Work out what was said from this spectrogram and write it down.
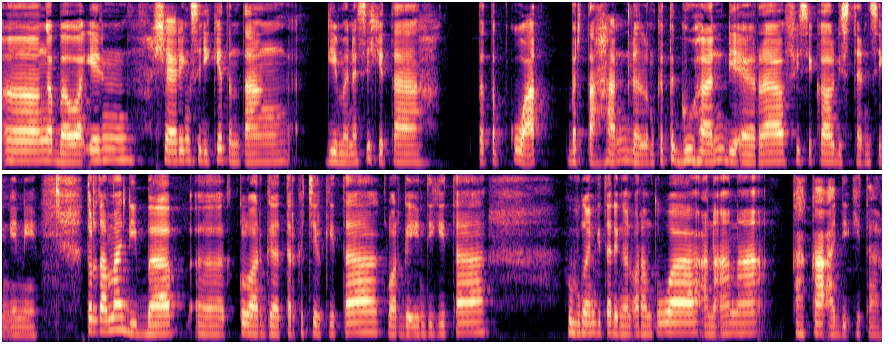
eh, ngebawain sharing sedikit tentang gimana sih kita tetap kuat bertahan dalam keteguhan di era physical distancing ini. Terutama di bab eh, keluarga terkecil kita, keluarga inti kita, hubungan kita dengan orang tua, anak-anak, kakak, adik kita.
